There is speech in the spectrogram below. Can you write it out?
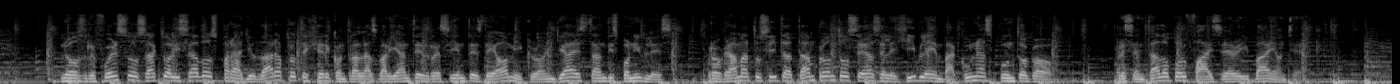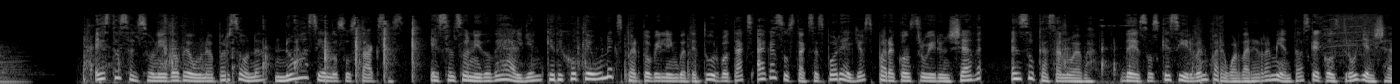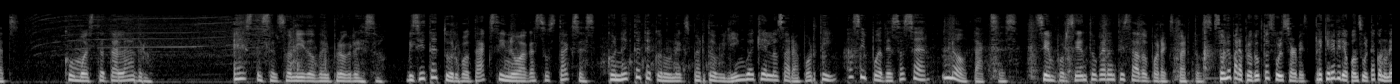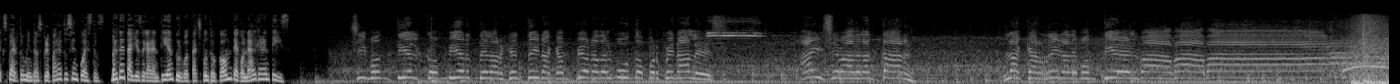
Los refuerzos actualizados para ayudar a proteger contra las variantes recientes de Omicron ya están disponibles. Programa tu cita tan pronto seas elegible en vacunas.gov. Presentado por Pfizer y BioNTech. Este es el sonido de una persona no haciendo sus taxes. Es el sonido de alguien que dejó que un experto bilingüe de TurboTax haga sus taxes por ellos para construir un shed en su casa nueva. De esos que sirven para guardar herramientas que construyen sheds, como este taladro. Este es el sonido del progreso. Visita TurboTax y no hagas tus taxes. Conéctate con un experto bilingüe quien los hará por ti. Así puedes hacer no taxes. 100% garantizado por expertos. Solo para productos full service. Requiere videoconsulta con un experto mientras prepara tus impuestos. Ver detalles de garantía en turbotax.com diagonal garantís. Si Montiel convierte a la Argentina campeona del mundo por penales. Ahí se va a adelantar. La carrera de Montiel va, va, va.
